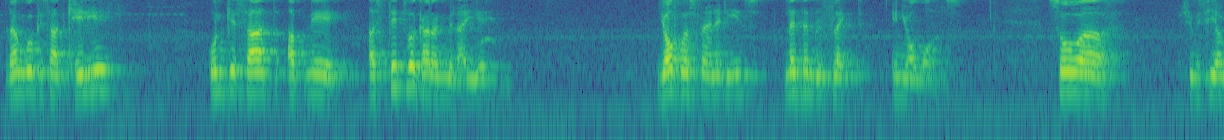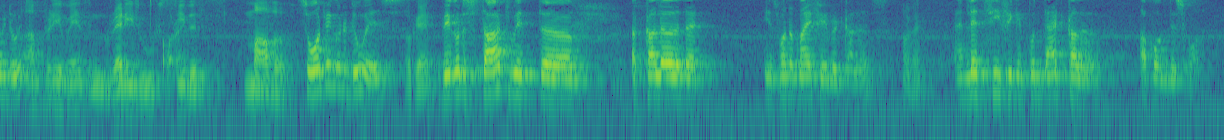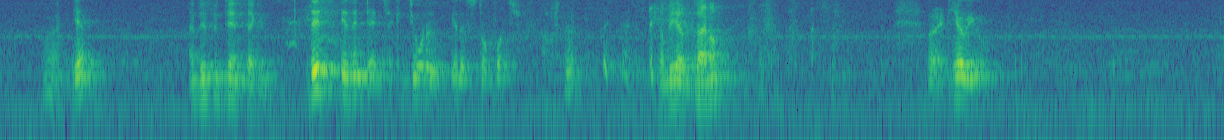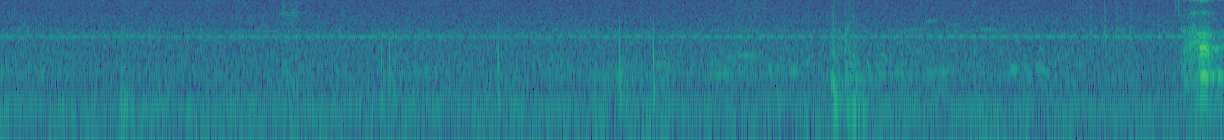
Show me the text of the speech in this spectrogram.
रंगों के साथ खेलिए उनके साथ अपने अस्तित्व का रंग मिलाइए Your personalities, let them reflect in your walls. so, uh, should we see how we do it? I'm pretty amazed and ready to see this marvel. So, what we're going to do is Okay. we're going to start with uh, a color that is one of my favorite colors. All right. And let's see if we can put that color up on this wall. All right. Yeah? And this in 10 seconds. This is in 10 seconds. Do You want to get a stopwatch? Somebody has a timer? All right, here we go. Aha,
